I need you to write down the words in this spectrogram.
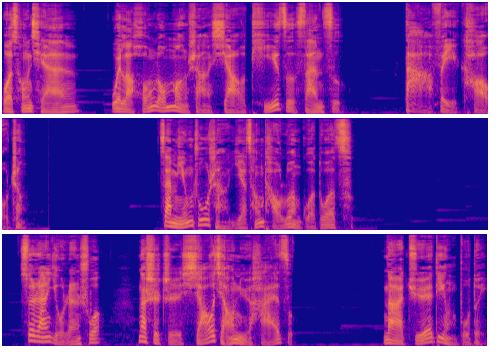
我从前为了《红楼梦》上“小蹄子”三字，大费考证，在明珠上也曾讨论过多次。虽然有人说那是指小脚女孩子。那决定不对。《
